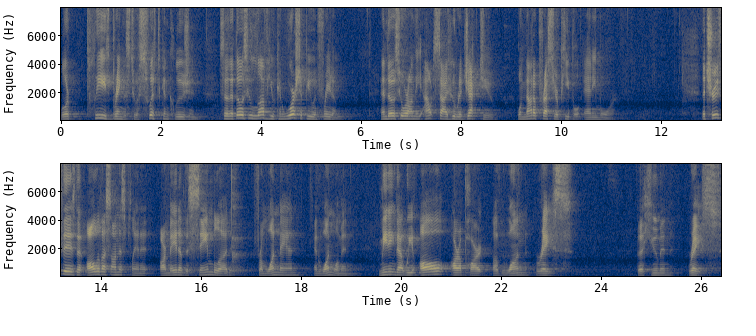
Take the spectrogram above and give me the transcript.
Lord, please bring this to a swift conclusion so that those who love you can worship you in freedom, and those who are on the outside who reject you will not oppress your people anymore. The truth is that all of us on this planet are made of the same blood from one man and one woman, meaning that we all are a part of one race, the human race.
